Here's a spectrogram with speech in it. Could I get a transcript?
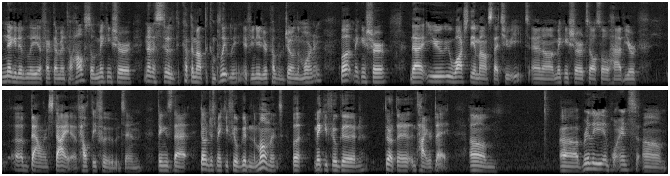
negatively affect our mental health. So making sure not necessarily to cut them out completely if you need your cup of Joe in the morning, but making sure that you, you watch the amounts that you eat and uh, making sure to also have your uh, balanced diet of healthy foods and things that don't just make you feel good in the moment, but make you feel good throughout the entire day. Um, uh, really important, um,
